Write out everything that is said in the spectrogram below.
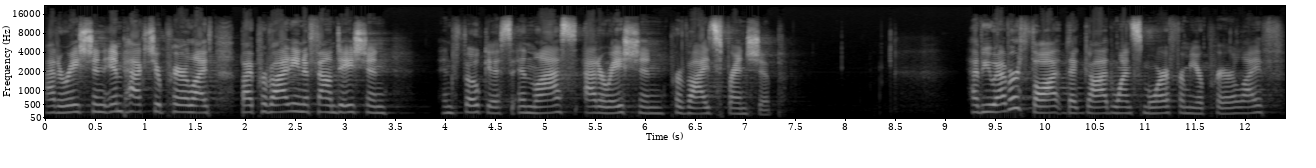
Adoration impacts your prayer life by providing a foundation and focus, and last, adoration provides friendship. Have you ever thought that God wants more from your prayer life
